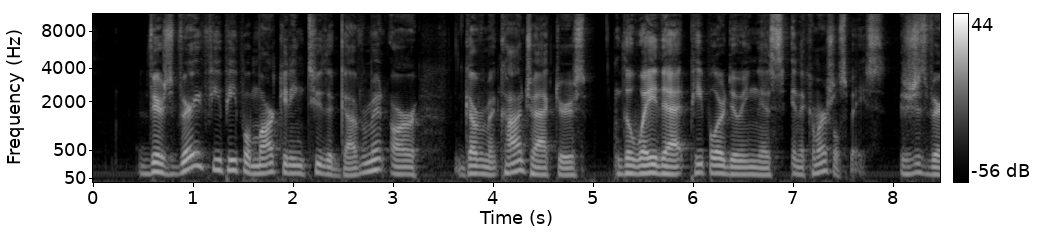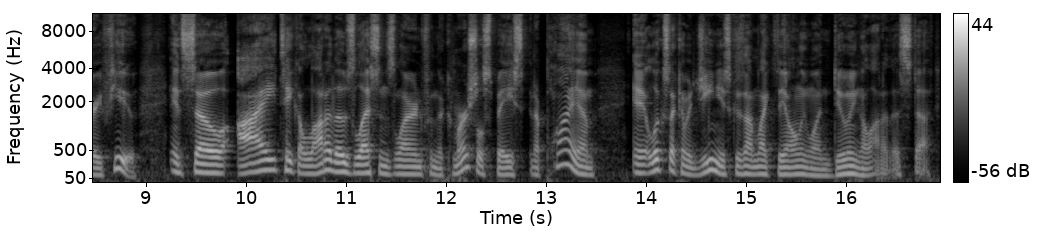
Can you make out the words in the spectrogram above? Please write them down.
there's very few people marketing to the government or government contractors the way that people are doing this in the commercial space. There's just very few. And so I take a lot of those lessons learned from the commercial space and apply them. And it looks like I'm a genius because I'm like the only one doing a lot of this stuff.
